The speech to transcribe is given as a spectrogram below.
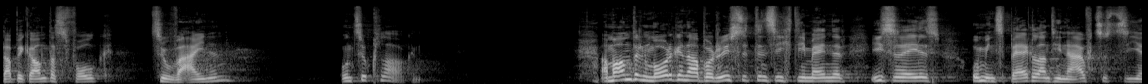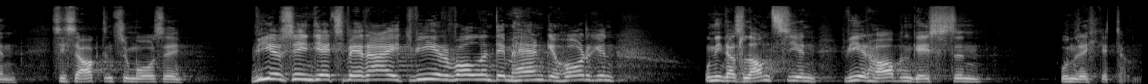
Da begann das Volk zu weinen und zu klagen. Am anderen Morgen aber rüsteten sich die Männer Israels, um ins Bergland hinaufzuziehen. Sie sagten zu Mose, wir sind jetzt bereit, wir wollen dem Herrn gehorchen und in das Land ziehen, wir haben gestern Unrecht getan.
